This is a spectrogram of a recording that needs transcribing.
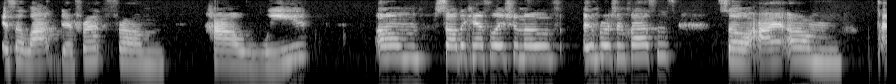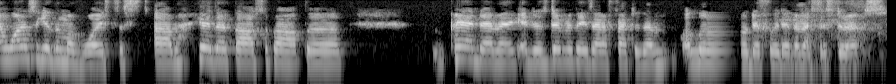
it's a lot different from how we um, saw the cancellation of in person classes. So I um I wanted to give them a voice to um, hear their thoughts about the pandemic and just different things that affected them a little differently than domestic students.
